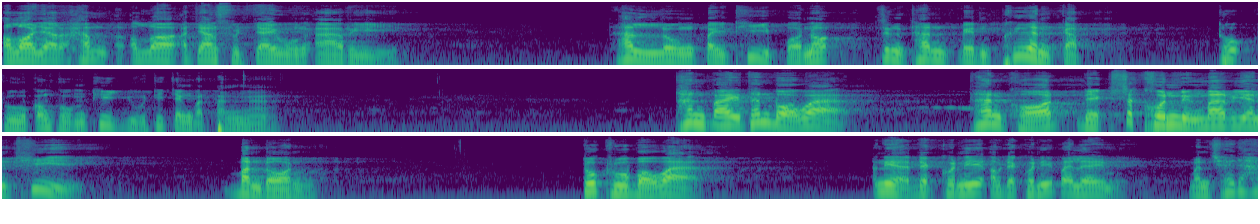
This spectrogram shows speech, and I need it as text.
อัลลอฮฺยาฮัมอัลลอฮฺอาจารย์สุดใจวงอารี ท่านลงไปที่ปอนาะซึ่งท่านเป็นเพื่อนกับทุกครูของผมที่อยู่ที่จังหวัดพังงาท่านไปท่านบอกว่าท่านขอเด็กสักคนหนึ่งมาเรียนที่บ้านดอนทุกครูบอกว่าเนี่ยเด็กคนนี้เอาเด็กคนนี้ไปเลย มันใช้ได้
